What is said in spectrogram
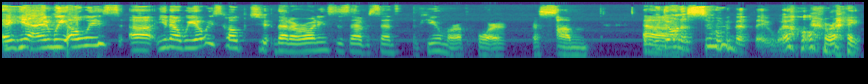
And yeah, and we always, uh, you know, we always hope to, that our audiences have a sense of humor, of course. Um, But we don't assume that they will. right.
